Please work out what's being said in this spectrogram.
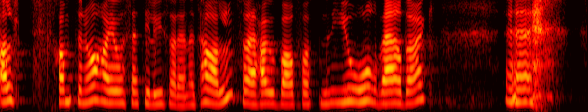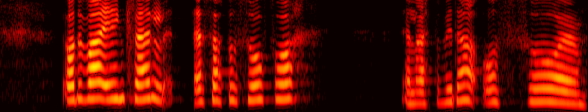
Alt fram til nå har jeg jo sett i lys av denne talen, så jeg har jo bare fått nye ord hver dag. Eh, og det var en kveld jeg satt og så på eller ettermiddag. Og så eh,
